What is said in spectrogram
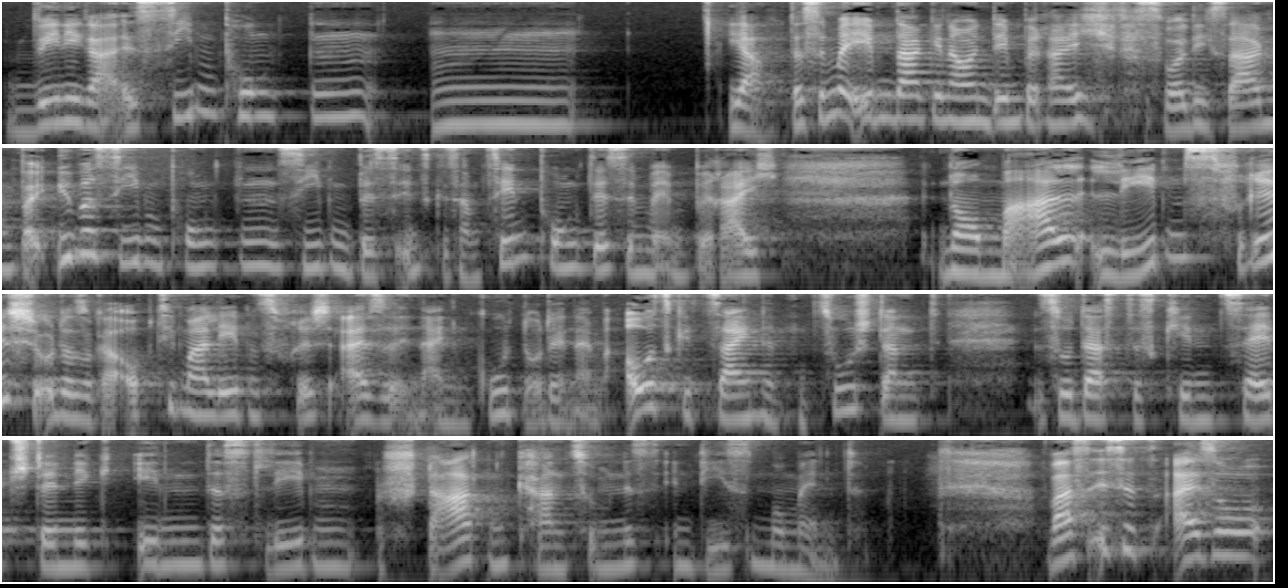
weniger als sieben Punkten mh, mm, ja, da sind wir eben da genau in dem Bereich, das wollte ich sagen. Bei über sieben Punkten, sieben bis insgesamt zehn Punkte sind wir im Bereich normal lebensfrisch oder sogar optimal lebensfrisch, also in einem guten oder in einem ausgezeichneten Zustand, so dass das Kind selbstständig in das Leben starten kann, zumindest in diesem Moment. Was ist jetzt also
